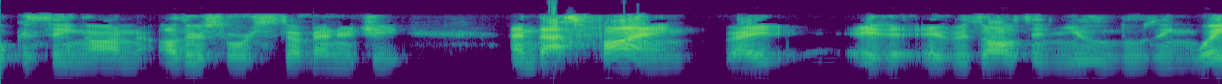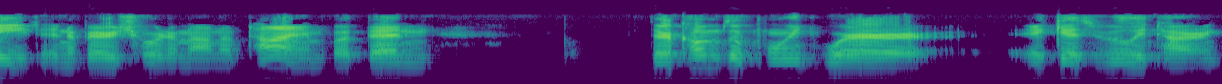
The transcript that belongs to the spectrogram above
focusing on other sources of energy, and that's fine, right? it, it results in you losing weight in a very short amount of time. But then there comes a point where it gets really tiring.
